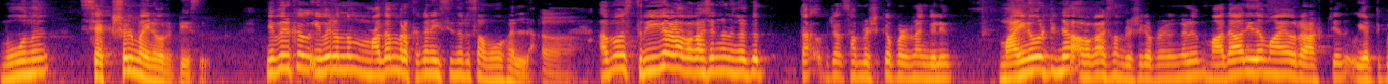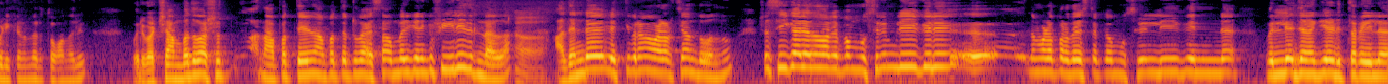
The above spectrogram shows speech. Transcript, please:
മൂന്ന് സെക്ഷൽ മൈനോറിറ്റീസ് ഇവർക്ക് ഇവരൊന്നും മതം റെക്കഗ്നൈസ് ചെയ്യുന്ന ഒരു സമൂഹമല്ല. അപ്പോൾ സ്ത്രീകളുടെ അവകാശങ്ങൾ നിങ്ങൾക്ക് സംരക്ഷിക്കപ്പെടണമെങ്കിൽ മൈനോറിറ്റിന്റെ അവകാശം സംരക്ഷിക്കപ്പെടണമെങ്കിൽ മതാതീതമായ ഒരു രാഷ്ട്രീയത ഉയർത്തിപ്പിടിക്കണം എന്നൊരു തോന്നൽ ഒരുപക്ഷെ അമ്പത് വർഷം നാൽപ്പത്തേഴ് നാൽപ്പത്തെട്ട് വയസ്സാകുമ്പോഴേക്കും എനിക്ക് ഫീൽ ചെയ്തിട്ടുണ്ടാവുക. അതെന്റെ വ്യക്തിപരമായ വളർച്ചയാണെന്ന് തോന്നുന്നു. പക്ഷെ സ്വീകാര്യം എന്ന് പറഞ്ഞപ്പോൾ മുസ്ലിം ലീഗിൽ നമ്മുടെ പ്രദേശത്തൊക്കെ മുസ്ലിം ലീഗിന്റെ വലിയ ജനകീയ അടിത്തറയിലെ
